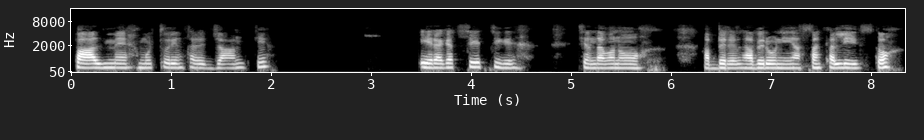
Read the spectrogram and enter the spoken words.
palme molto orientaleggianti e i ragazzetti che si andavano a bere l'aperoni a San Callisto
